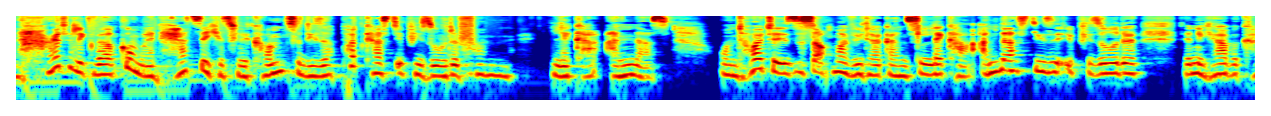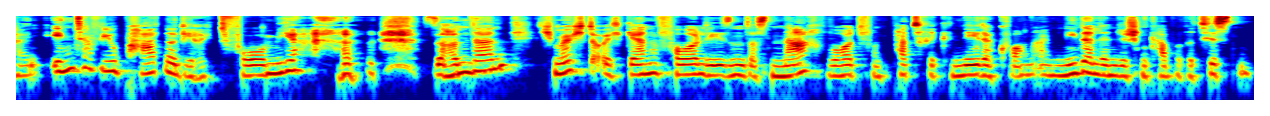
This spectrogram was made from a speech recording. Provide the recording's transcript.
Ein herzlich willkommen, ein herzliches Willkommen zu dieser Podcast-Episode von Lecker anders. Und heute ist es auch mal wieder ganz lecker anders, diese Episode, denn ich habe keinen Interviewpartner direkt vor mir, sondern ich möchte euch gerne vorlesen das Nachwort von Patrick Nederkorn, einem niederländischen Kabarettisten.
